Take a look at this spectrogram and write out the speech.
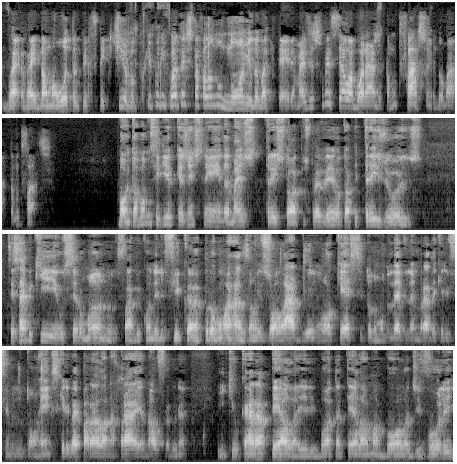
vai, vai dar uma outra perspectiva, porque por enquanto a gente está falando o nome da bactéria, mas isso vai ser elaborado. Está muito fácil ainda, Omar, está muito fácil. Bom, então vamos seguir, porque a gente tem ainda mais três tópicos para ver. O top 3 de hoje você sabe que o ser humano, Fábio, quando ele fica, por alguma razão, isolado, ele enlouquece. Todo mundo deve lembrar daquele filme do Tom Hanks, que ele vai parar lá na praia, náufrago, né? E que o cara apela, ele bota até lá uma bola de vôlei,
